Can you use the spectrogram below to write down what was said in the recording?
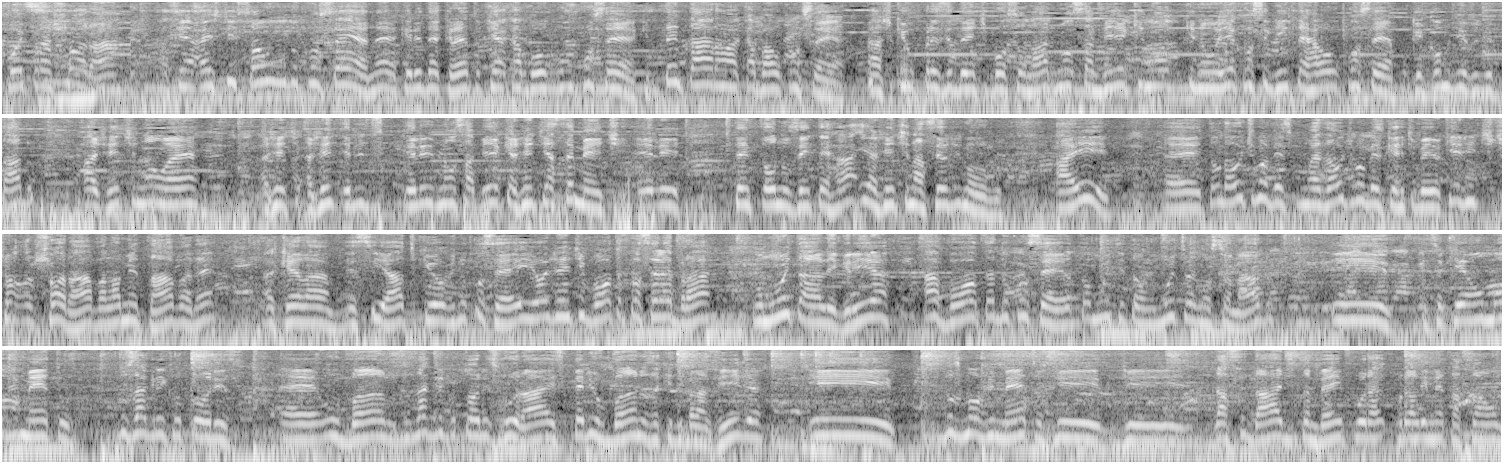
foi para chorar assim, a extinção do Conceia, né? Aquele decreto que acabou com o Conceia, que tentaram acabar o Conceia. Acho que o presidente Bolsonaro não sabia que não, que não ia conseguir enterrar o Conceia, porque como diz o ditado, a gente não é a gente, a gente, ele, ele não sabia que a gente é semente. Ele tentou nos enterrar e a gente nasceu de novo. Aí, é, então da última vez, mas a última vez que a gente veio aqui, a gente chorava, lamentava, né? Aquela, esse ato que houve no Conselho. E hoje a gente volta para celebrar com muita alegria a volta do Conselho. Eu estou muito, então, muito emocionado. E isso aqui é um movimento dos agricultores é, urbanos, dos agricultores rurais, periurbanos aqui de Brasília e dos movimentos de, de, da cidade também por, por alimentação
